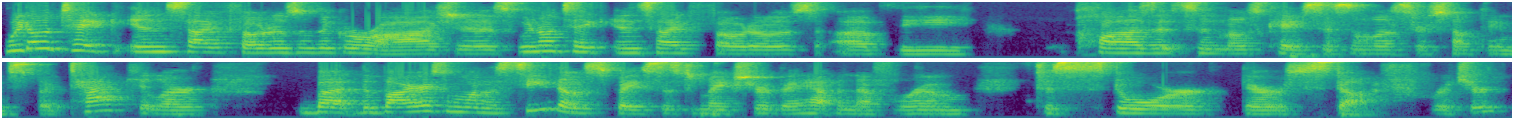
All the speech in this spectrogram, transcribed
we don't take inside photos of the garages. We don't take inside photos of the closets in most cases unless there's something spectacular but the buyers want to see those spaces to make sure they have enough room to store their stuff. Richard?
